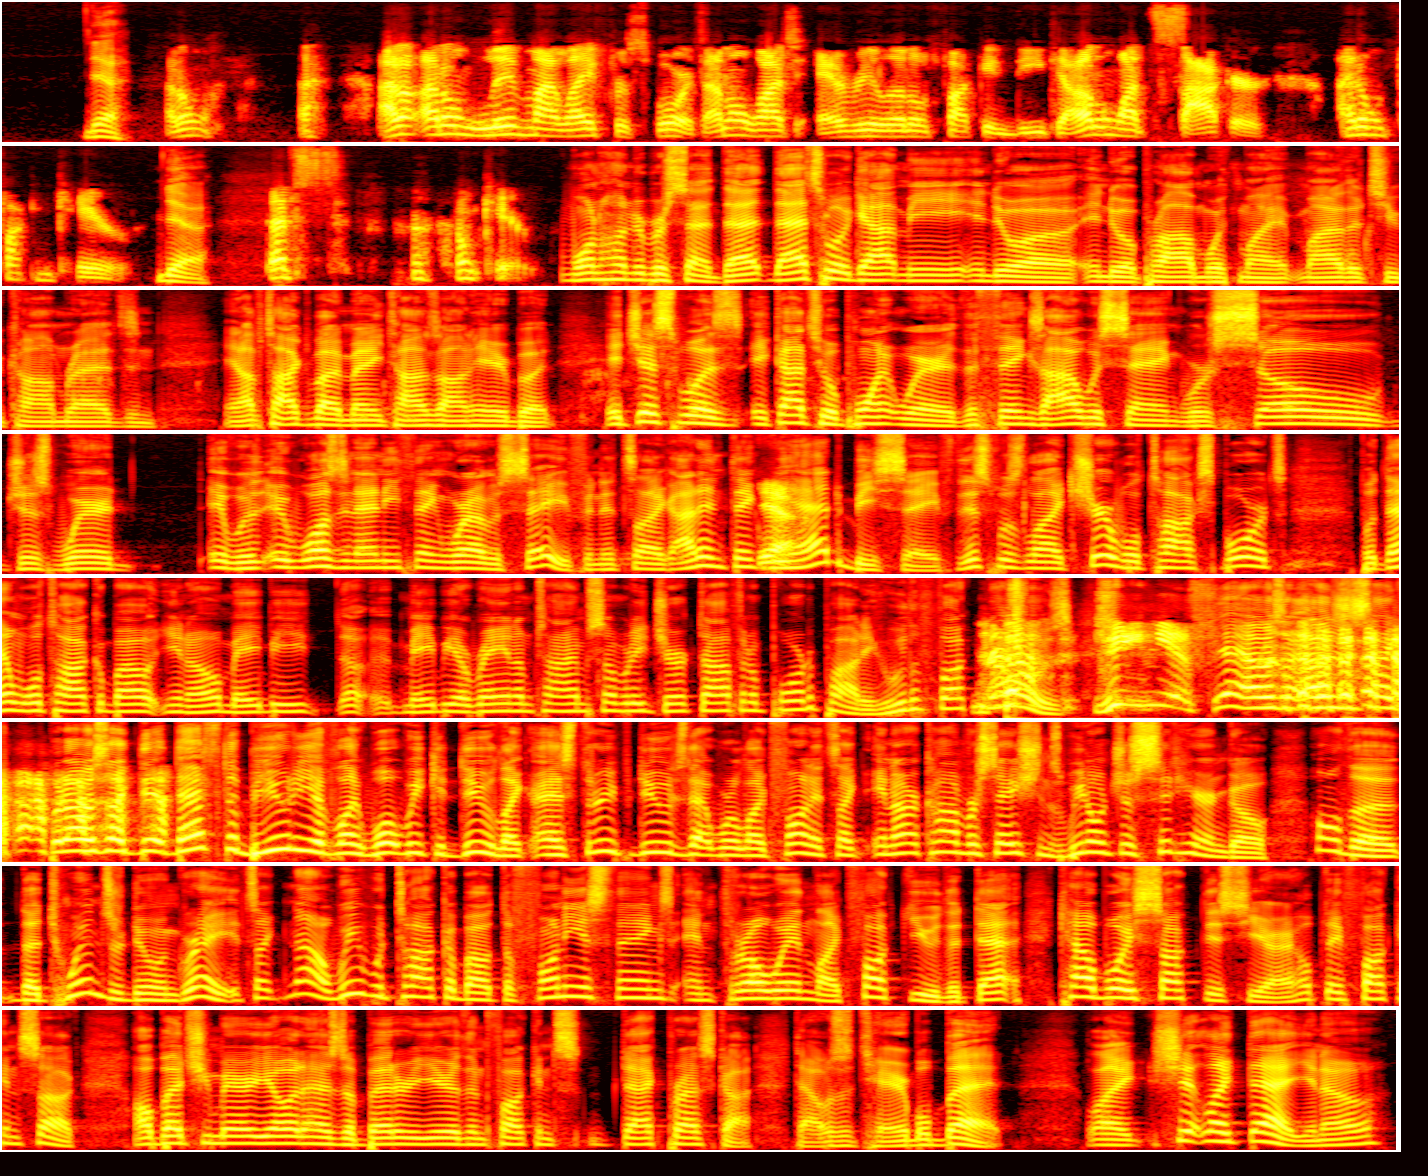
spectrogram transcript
Yeah. I don't. I don't. I don't live my life for sports. I don't watch every little fucking detail. I don't watch soccer. I don't fucking care. Yeah. That's I don't care. One hundred percent. That that's what got me into a into a problem with my my other two comrades, and and I've talked about it many times on here, but it just was. It got to a point where the things I was saying were so just where it was. It wasn't anything where I was safe, and it's like I didn't think Yeah. we had to be safe. This was like, sure, we'll talk sports, but then we'll talk about you know maybe uh, maybe a random time somebody jerked off in a porta potty. Who the fuck knows? Genius. Yeah, I was, I was just like, but I was like, th- that's the beauty of like what we could do. Like as three dudes that were like fun. It's like in our conversations, we don't just sit here and go, oh, the the twins are doing great. It's like no, we would talk about the funniest things and throw in like, fuck you, the da- Cowboys suck this year. I hope they fucking suck. I'll bet you Mariota has a better year than fucking Dak Prescott. That was a terrible bet. Like shit like that, you know.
